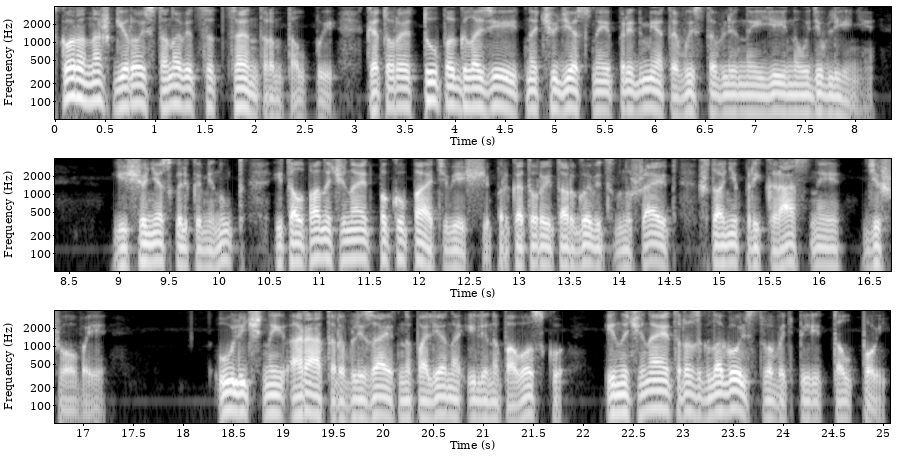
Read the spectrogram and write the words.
Скоро наш герой становится центром толпы, которая тупо глазеет на чудесные предметы, выставленные ей на удивление. Еще несколько минут, и толпа начинает покупать вещи, про которые торговец внушает, что они прекрасные, дешевые. Уличный оратор влезает на полено или на повозку и начинает разглагольствовать перед толпой.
